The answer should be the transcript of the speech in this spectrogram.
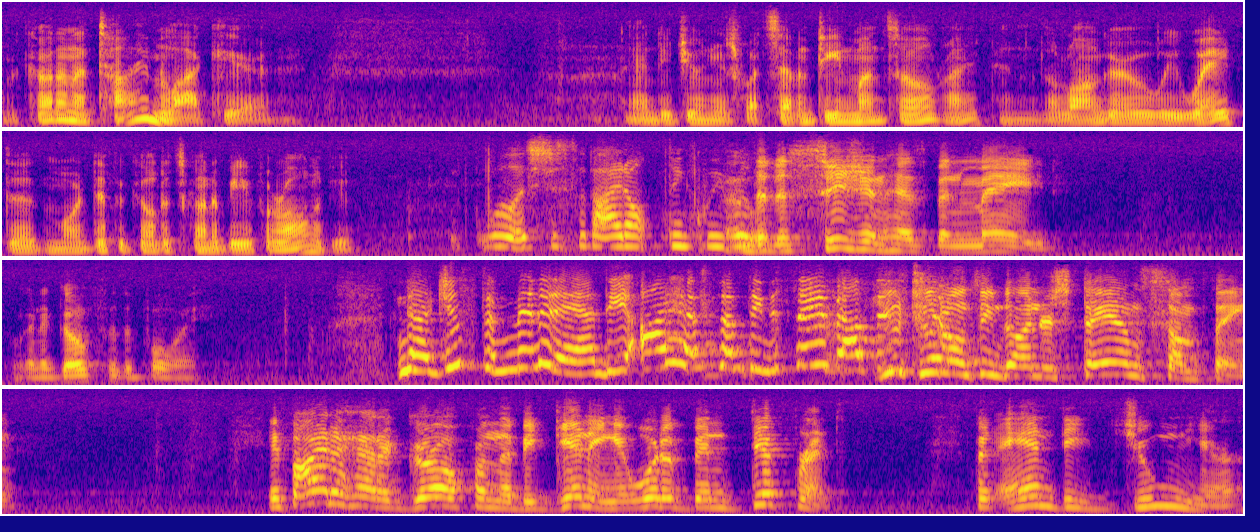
we're caught on a time lock here. Andy Jr.'s, what, 17 months old, right? And the longer we wait, the more difficult it's going to be for all of you. Well, it's just that I don't think we really... The decision has been made. We're going to go for the boy. Now, just a minute, Andy. I have something to say about this. You two don't seem to understand something. If I'd have had a girl from the beginning, it would have been different. But Andy Jr.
